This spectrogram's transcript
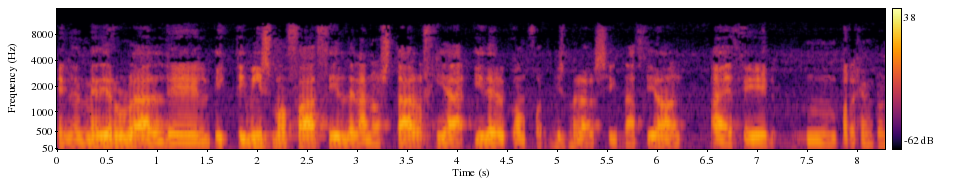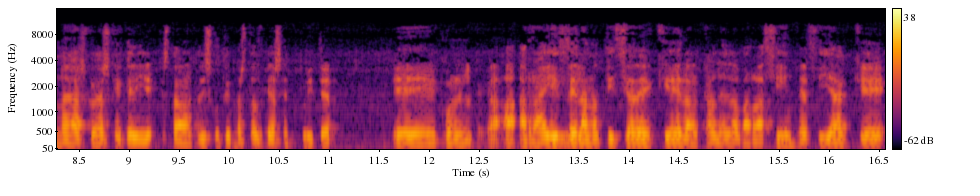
en el medio rural del victimismo fácil, de la nostalgia y del conformismo y la resignación, a decir, mm, por ejemplo, una de las cosas que, que estaba discutiendo estos días en Twitter, eh, con a, raíz de la noticia de que el alcalde de Albarracín decía que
